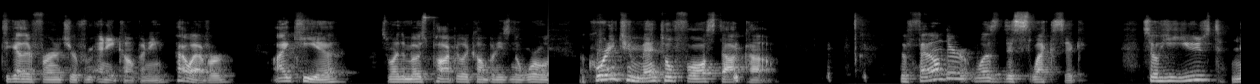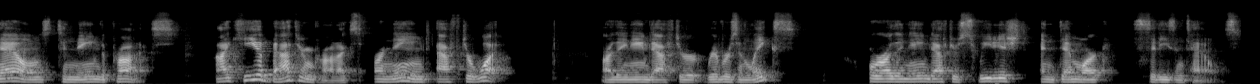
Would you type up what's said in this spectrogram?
together furniture from any company. However, IKEA is one of the most popular companies in the world. According to mentalfloss.com, the founder was dyslexic so he used nouns to name the products. IKEA bathroom products are named after what? Are they named after rivers and lakes? Or are they named after Swedish and Denmark cities and towns?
